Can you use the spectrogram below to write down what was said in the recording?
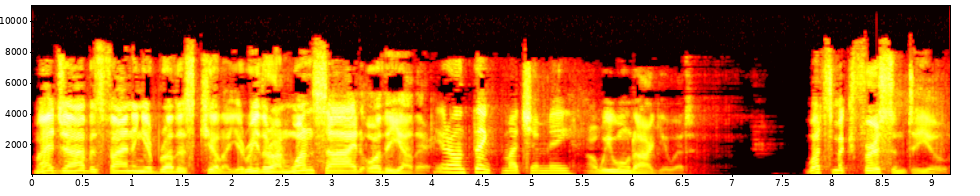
My job is finding your brother's killer. You're either on one side or the other. You don't think much of me. Oh, we won't argue it. What's McPherson to you?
